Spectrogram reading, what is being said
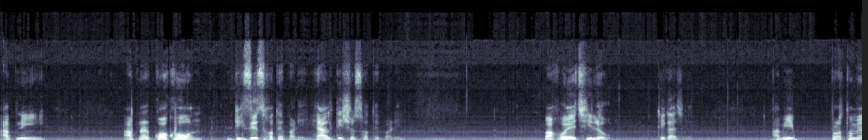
আপনি, আপনার কখন ডিজিজ হতে পারে হেলথ ইস্যুস হতে পারে বা হয়েছিল, ঠিক আছে? আমি প্রথমে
